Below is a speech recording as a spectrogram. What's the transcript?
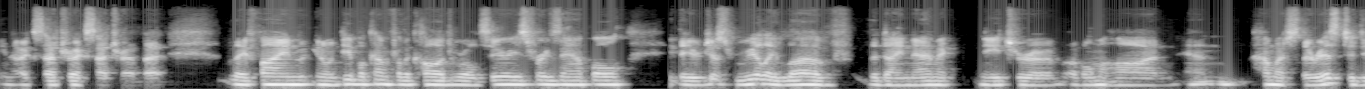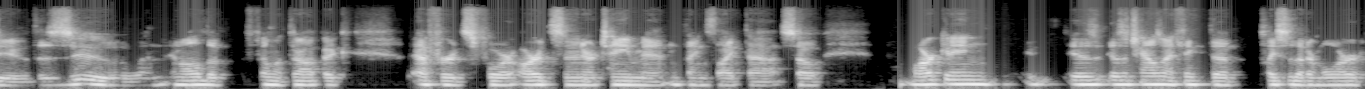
you know et cetera et cetera. But they find you know when people come for the college world series for example. They just really love the dynamic nature of, of omaha and, and, how much there is to do the zoo and, and all the philanthropic efforts for arts and entertainment and things like that. So marketing is, is a challenge. I think the places that are more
